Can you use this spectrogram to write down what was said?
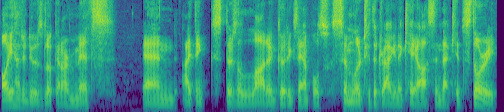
all you have to do is look at our myths, and I think there's a lot of good examples similar to the Dragon of Chaos in that kid's story.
